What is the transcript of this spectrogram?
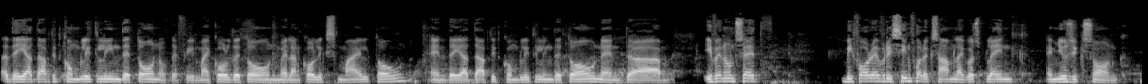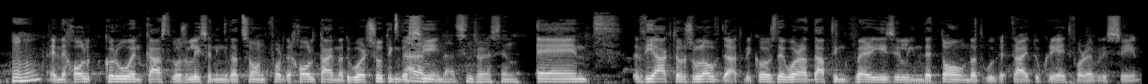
uh, they adapted completely in the tone of the film. I call the tone melancholic smile tone, and they adapted completely in the tone. And um, even on set, before every scene, for example, I was playing a music song, and the whole crew and cast was listening that song for the whole time that we were shooting the Ah, scene. that's interesting. And the actors loved that because they were adapting very easily in the tone that we tried to create for every scene.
